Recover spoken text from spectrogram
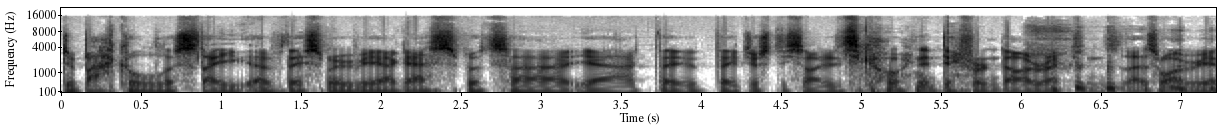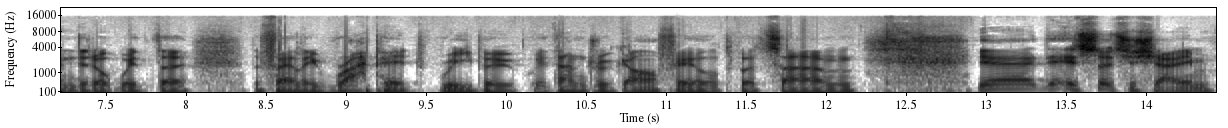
debacle, the state of this movie, I guess. But uh, yeah, they they just decided to go in a different direction. so that's why we ended up with the the fairly rapid reboot with Andrew Garfield. But um, yeah, it's such a shame.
